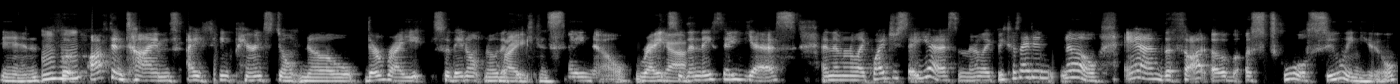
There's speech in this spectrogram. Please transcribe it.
in, mm-hmm. but oftentimes I think parents don't know they're right. So they don't know that right. they can say no, right? Yeah. So then they say yes. And then we're like, why'd you say yes? And they're like, because I didn't know. And the thought of a school suing you,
